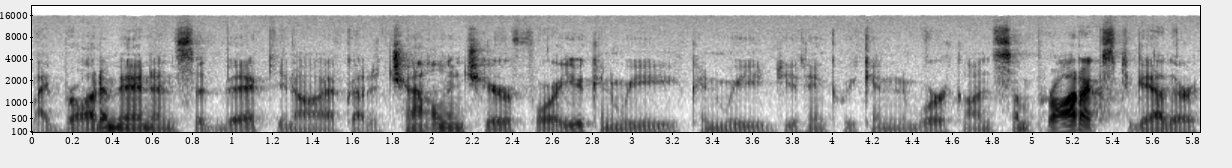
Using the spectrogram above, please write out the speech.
I brought him in and said, Vic, you know I've got a challenge here for you. Can we can we do you think we can work on some products together?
